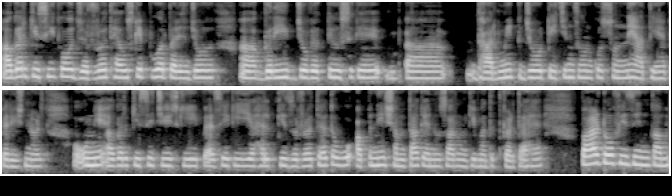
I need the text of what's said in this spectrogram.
अगर किसी को ज़रूरत है, उसके पुअर पेरिश जो गरीब, जो व्यक्ति उसके धार्मिक जो टीचिंग्स हैं, उनको सुनने आते हैं पेरिशनर्स उन्हें अगर किसी चीज़ की, पैसे की या हेल्प की ज़रूरत है तो वो अपनी क्षमता के अनुसार उनकी मदद करता है। Part of his income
